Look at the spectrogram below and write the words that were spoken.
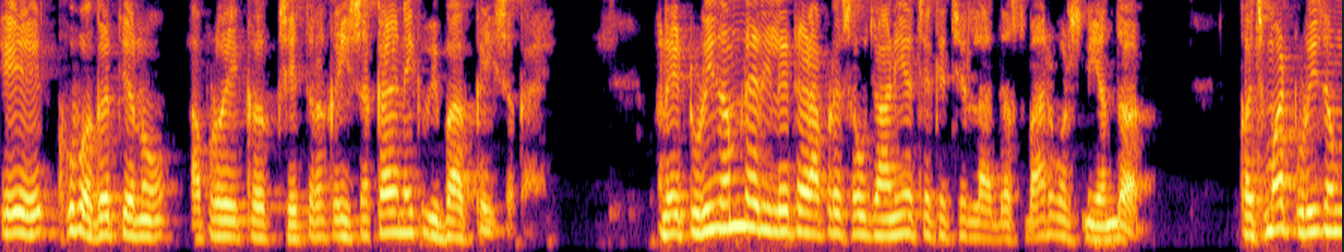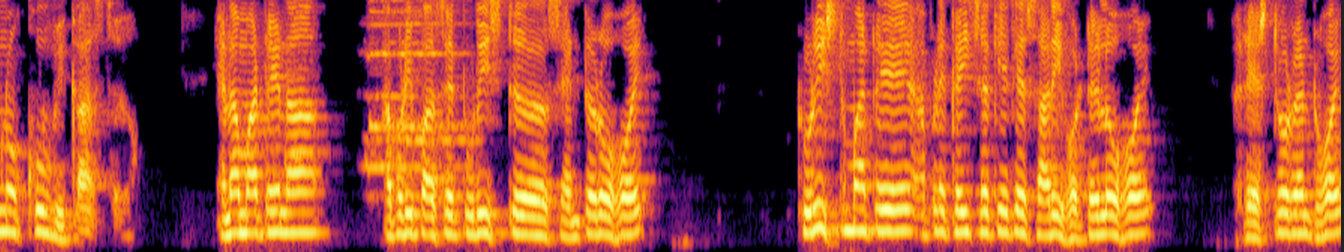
એ ખૂબ અગત્યનો આપણો એક ક્ષેત્ર કહી શકાય અને એક વિભાગ કહી શકાય. અને ટુરિઝમને રિલેટેડ આપણે સૌ જાણીએ છીએ કે છેલ્લા દસ બાર વર્ષની અંદર કચ્છમાં ટુરિઝમનો ખૂબ વિકાસ થયો. એના માટેના આપણી પાસે ટુરિસ્ટ સેન્ટરો હોય. ટુરિસ્ટ માટે આપણે કહી શકીએ કે સારી હોટેલો હોય, રેસ્ટોરન્ટ હોય.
